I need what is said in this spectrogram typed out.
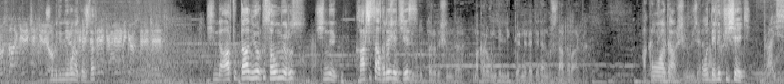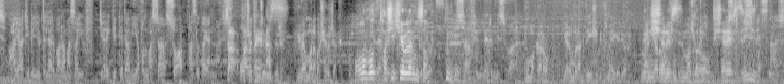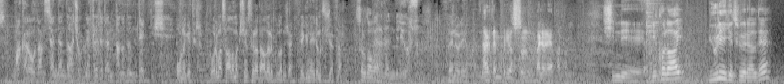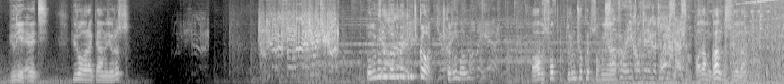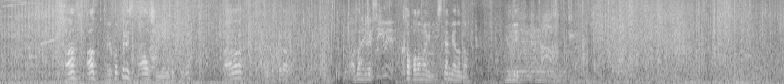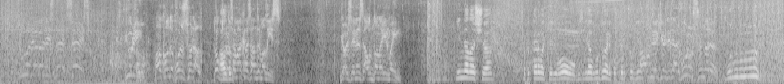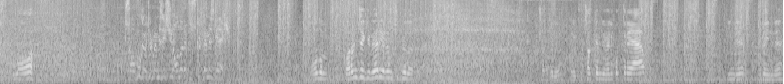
Ruslar geri çekiliyor. Şunu bir dinleyelim arkadaşlar. günlerini göstereceğiz. Şimdi artık daha New York'u savunmuyoruz. Şimdi karşı saldırıya Savaşın geçeceğiz. sivri hudutları dışında Makarov'un deliliklerini reddeden Ruslar da vardı. O Akıntıya adam. karşı yüzen O adam. deli fişek. Price, hayati belirtiler var ama zayıf. Gerekli tedavi yapılmazsa Soap fazla dayanmaz. O çetincemizdir. Güven bana başaracak. Oğlum o taşı ikiye bölen insan. Misafirlerimiz var. Bu Makarov yarın bıraktığı işi bitirmeye geliyor. Adamım şerefsiz. Makarov. Şerefsiz. Spetsnaz. Makarov'dan senden daha çok nefret eden tanıdığım tek kişi. Onu getir. Koruma sağlamak için sıra dağları kullanacak ve güneyden uçacaklar. Sırdalar. Nereden biliyorsun? Ben öyle yaparım. Nereden biliyorsun? Ben öyle yapardım. Şimdi Nikolay Yuri'yi getiriyor herhalde. Yuri evet. Yuri olarak devam ediyoruz. Dalımı bir tane ekibi çıkar. Çıkaralım abi. Abi sop durum çok kötü sopun ya. Topu helikoptere götürmemiz lazım. Adam gang kusuyor lan. Al al helikopter istedim. Al şimdi helikopteri. Al helikopteri al. Adam direkt kafalama gidiyor. İstenmeyen adam. Says. Yuri, Tamam. balkonda pozisyon al. Doktora Aldım. zaman kazandırmalıyız. Gözlerinizi avludan ayırmayın. İn lan aşağı. Köpeklere bak geliyor. Oo bizimkiler vurdu helikopteri çok iyi. Avluya girdiler. Vurun şunları. Vur vur vur vur. Allah. Sopu götürmemiz için onları püskürtmemiz gerek. Oğlum karınca gibi her yerden çıkıyorlar. Uçak geliyor. Helik- Uçak geliyor helikoptere ya. İndi. Bu da indi.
